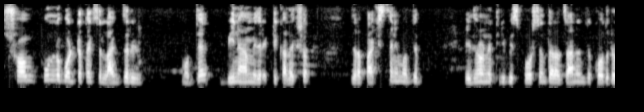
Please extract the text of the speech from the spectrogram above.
সম্পূর্ণ বডটা থাকছে লাক্সারির মধ্যে, বিন আহমেদের একটি কালেকশন যারা পাকিস্তানের মধ্যে এই ধরনের থ্রি পিস পরছেন, তারা জানেন যে কতটা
